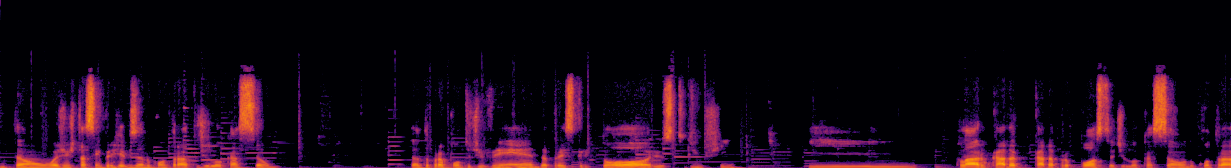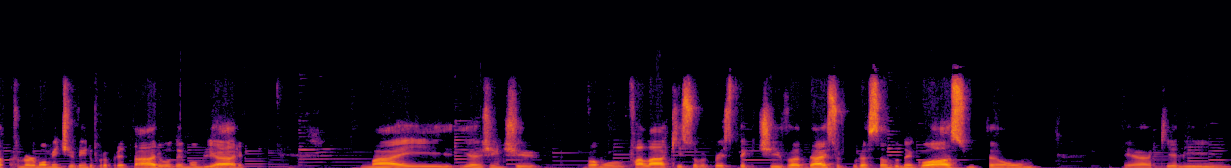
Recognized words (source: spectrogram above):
Então, a gente está sempre revisando o contrato de locação, tanto para ponto de venda, para escritórios, enfim. E, claro, cada, cada proposta de locação no contrato normalmente vem do proprietário ou da imobiliária, mas e a gente vamos falar aqui sobre a perspectiva da estruturação do negócio, então é aquele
